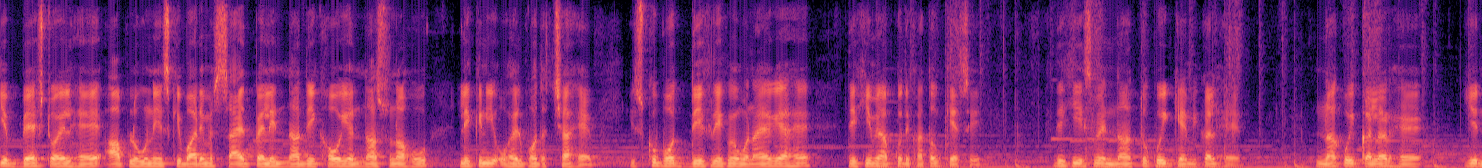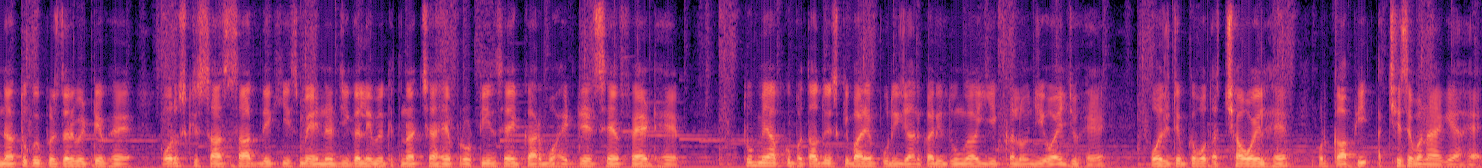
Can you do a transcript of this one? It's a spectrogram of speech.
ये बेस्ट ऑयल है। आप लोगों ने इसके बारे में शायद पहले ना देखा हो या ना सुना हो, लेकिन ये ऑयल बहुत अच्छा है। इसको बहुत देख रेख में बनाया गया है। देखिए, मैं आपको दिखाता हूँ कैसे। देखिए, इसमें ना तो कोई केमिकल है, ना कोई कलर है, ये ना तो कोई प्रिजर्वेटिव है, और उसके साथ साथ देखिए, इसमें एनर्जी का लेवल कितना अच्छा है। प्रोटीन्स है कार्बोहाइड्रेट्स है फैट है। तो मैं आपको बता दूँ, इसके बारे में पूरी जानकारी दूँगा। ये कलौजी ऑयल जो है पॉजिटिव का बहुत अच्छा ऑयल है और काफ़ी अच्छे से बनाया गया है।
